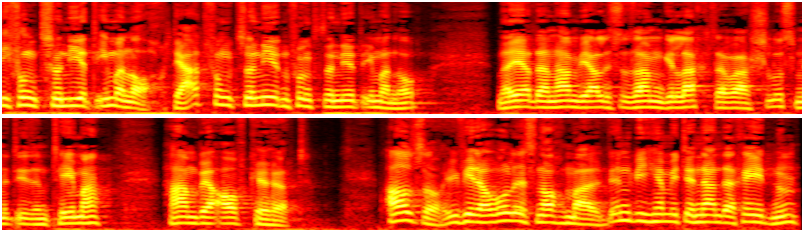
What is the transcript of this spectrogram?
Die funktioniert immer noch. Der hat funktioniert und funktioniert immer noch. Naja, dann haben wir alle zusammen gelacht, da war Schluss mit diesem Thema, haben wir aufgehört. Also, ich wiederhole es nochmal, wenn wir hier miteinander reden,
